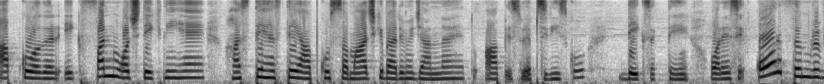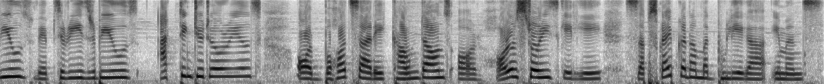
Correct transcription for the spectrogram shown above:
आपको अगर एक फ़न वॉच देखनी है हँसते हँसते आपको समाज के बारे में जानना है तो आप इस वेब सीरीज़ को देख सकते हैं। और ऐसे और film reviews web series reviews acting tutorials और बहुत सारे काउंटडाउन्स और हॉरर स्टोरीज़ के लिए सब्सक्राइब करना मत भूलिएगा। इमंस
